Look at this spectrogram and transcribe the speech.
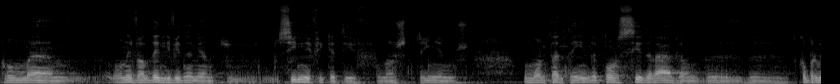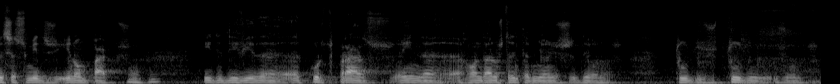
com uma, um nível de endividamento significativo. Nós tínhamos um montante ainda considerável de, de, de compromissos assumidos e não pagos uhum. e de dívida a curto prazo ainda a rondar os 30 milhões de euros tudo, tudo junto.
